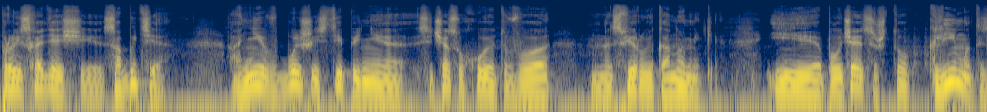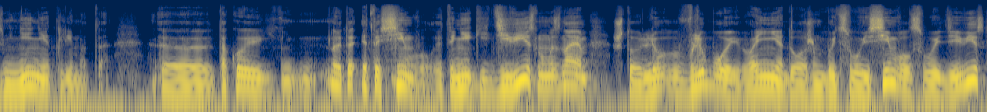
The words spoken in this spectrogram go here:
происходящие события, они в большей степени сейчас уходят в сферу экономики. И получается, что климат, изменение климата, э, такой, ну, это, это символ, это некий девиз, но мы знаем, что лю, в любой войне должен быть свой символ, свой девиз,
